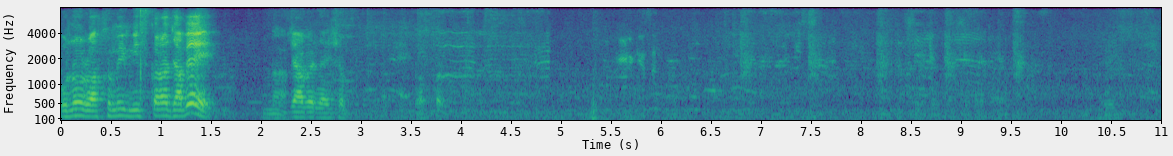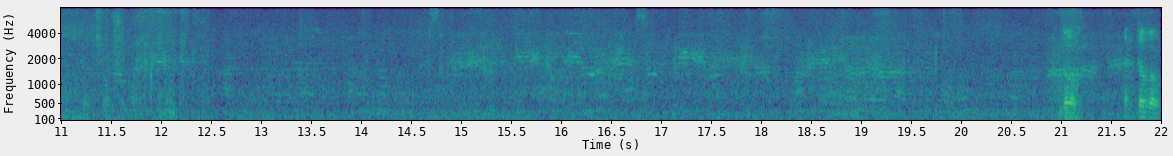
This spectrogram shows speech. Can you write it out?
কোনো রকমই মিস করা যাবে? না। যাবে না এসব। offer। দাও একটা দাও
